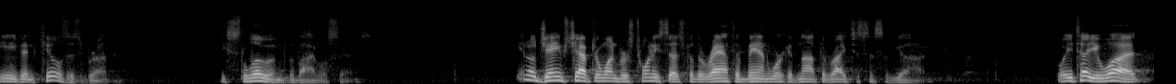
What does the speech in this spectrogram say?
He even kills his brother. He slew him, the Bible says. You know, James chapter 1, verse 20 says, For the wrath of man worketh not the righteousness of God. Well, you tell you what,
